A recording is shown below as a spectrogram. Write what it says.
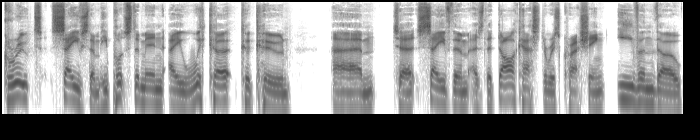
Groot saves them. He puts them in a wicker cocoon um, to save them as the Dark Aster is crashing, even though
